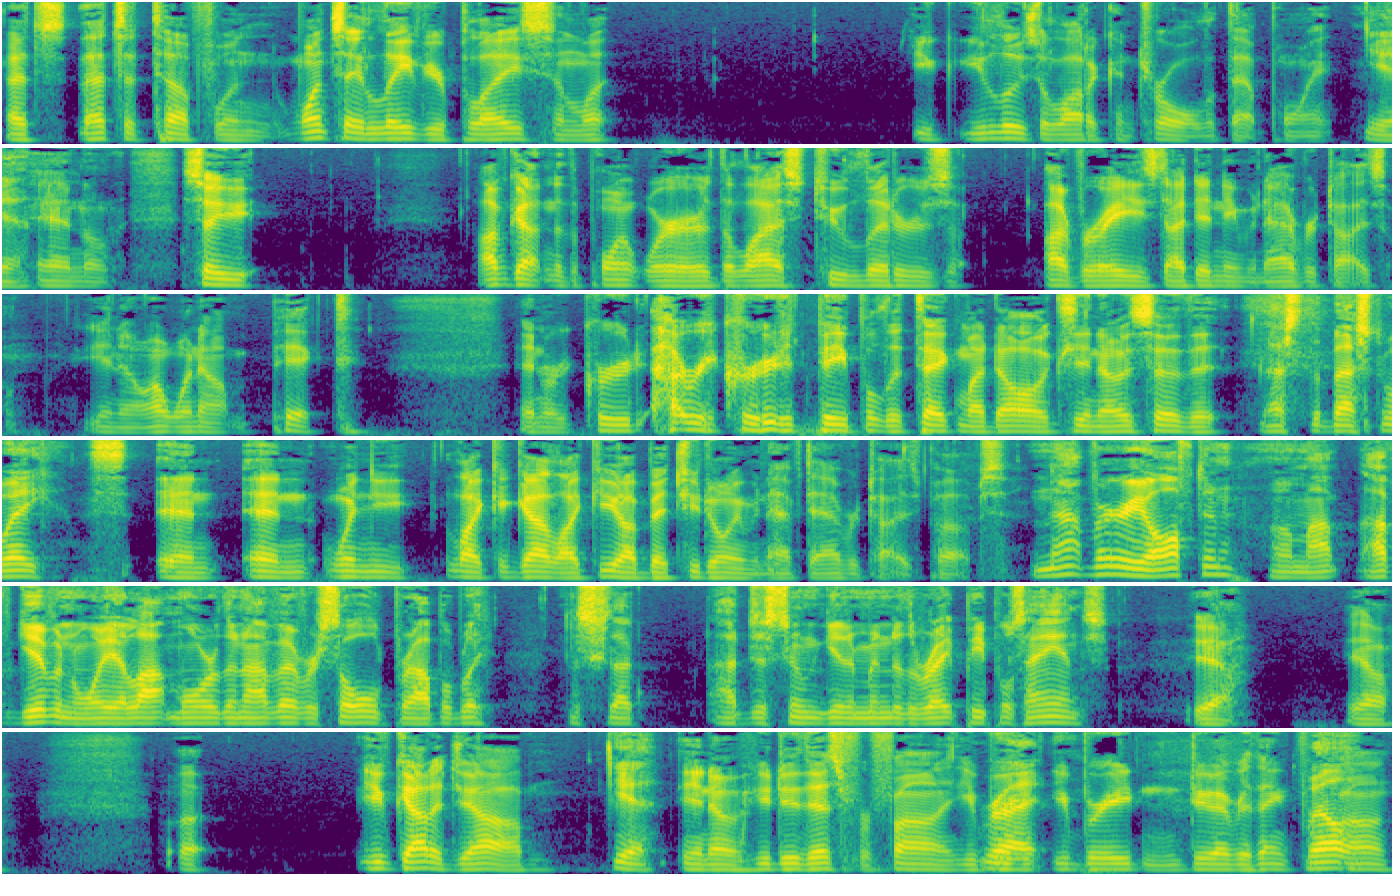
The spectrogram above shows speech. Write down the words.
That's that's a tough one. Once they leave your place and let you you lose a lot of control at that point. Yeah. And uh, so you, I've gotten to the point where the last two litters I've raised, I didn't even advertise them. You know, I went out and picked and recruit. I recruited people to take my dogs. You know, so that That's the best way. and and when you like a guy like you, I bet you don't even have to advertise pups. Not very often. Um, I, I've given away a lot more than I've ever sold, probably. Just I, I'd just soon get them into the right people's hands. Yeah, yeah. Uh, you've got a job. Yeah. You know, you do this for fun. You breed, Right. You breed and do everything for Well, fun.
